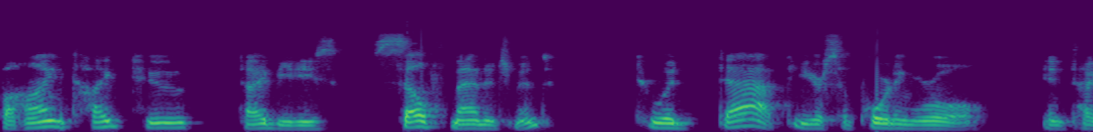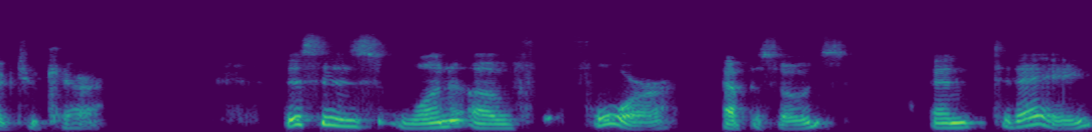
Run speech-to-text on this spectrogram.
Behind Type 2 Diabetes Self Management to Adapt Your Supporting Role in Type 2 Care. This is one of four episodes, and today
